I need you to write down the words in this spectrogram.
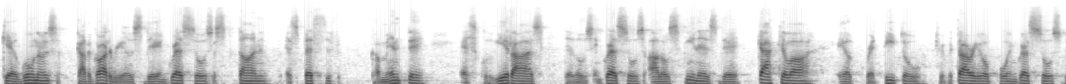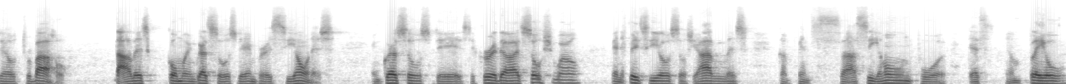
que algunas categorías de ingresos están específicamente excluidas de los ingresos a los fines de calcular el crédito tributario por ingresos del trabajo, tales como ingresos de inversiones, ingresos de seguridad social, beneficios sociales, compensación por desempleo,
